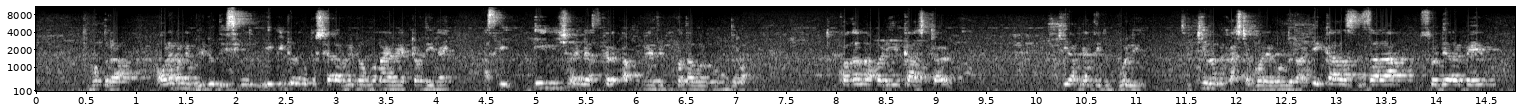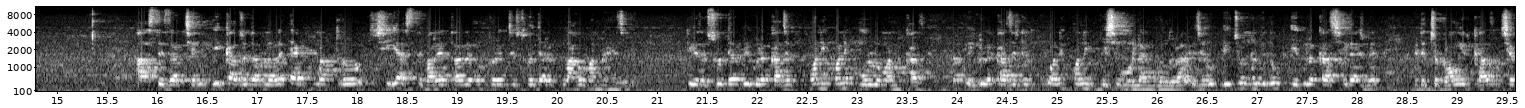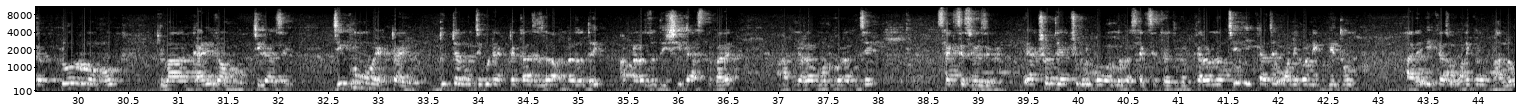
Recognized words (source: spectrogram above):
তো বন্ধুরা, অনেক অনেক ভিডিও দিচ্ছি কিন্তু এই ভিডিওর মতো সেরা ভিডিও মনে হয় আমি একটাও দিই নাই। আজকে এই বিষয়ে আজকে আপনাদের কথা বলব বন্ধুরা। কথা না বাড়িয়ে কাজটা কি আপনাদেরকে বলি? যে কীভাবে কাজটা করে বন্ধুরা? এই কাজ যারা সৌদি আরবে আসতে যাচ্ছেন, এই কাজ যদি আপনারা একমাত্র শিখে আসতে পারেন, তাহলে মনে করেন যে সৌদি আরব লাভবান হয়ে যাবে। ঠিক আছে? সৌদি আরবে এগুলো কাজের অনেক অনেক মূল্যবান কাজ। এগুলো কাজের কিন্তু অনেক অনেক বেশি মূল্যায়ন বন্ধুরা। এই জন্য কিন্তু এগুলো কাজ শিখে আসবেন। এটা হচ্ছে রঙের কাজ, সেটা ফ্লোর রঙ হোক কিংবা গাড়ির রঙ হোক, ঠিক আছে? যে কোনো দুটার দুইটার মধ্যে কোনো একটা কাজ আপনারা যদি আপনারা যদি শিখে আসতে পারেন, আপনারা মনে করেন যে সাকসেস হয়ে যাবেন। একশোতে একশো বলব বন্ধুরা সাকসেস হয়ে যাবেন। কারণ হচ্ছে এই কাজে অনেক অনেক বেতন, আর এই কাজ অনেক অনেক ভালো।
